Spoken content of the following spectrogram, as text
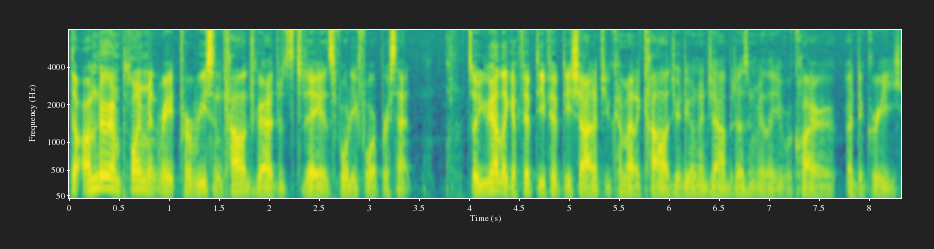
The underemployment rate for recent college graduates today is 44%. So you had like a 50 50 shot if you come out of college, you're doing a job that doesn't really require a degree.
